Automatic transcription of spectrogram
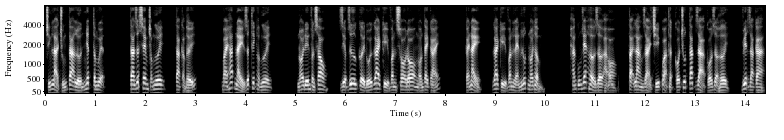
chính là chúng ta lớn nhất tâm nguyện. Ta rất xem trọng ngươi, ta cảm thấy. Bài hát này rất thích hợp ngươi nói đến phần sau, diệp dư cười đối gai kỳ văn so đo ngón tay cái. Cái này, gai kỳ văn lén lút nói thầm. Hắn cũng rét hờ giờ à o, tại làng giải trí quả thật có chút tác giả có dở hơi, viết ra ca.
